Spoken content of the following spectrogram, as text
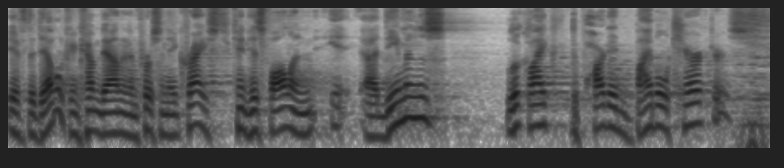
if the devil can come down and impersonate Christ, can his fallen uh, demons look like departed Bible characters?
